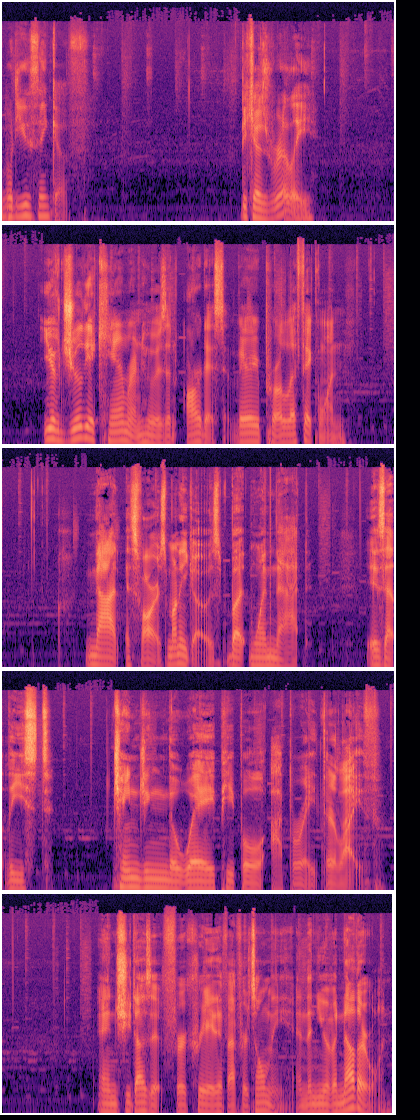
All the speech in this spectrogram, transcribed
what do you think of? Because really, you have Julia Cameron, who is an artist, a very prolific one. Not as far as money goes, but one that is at least changing the way people operate their life. And she does it for creative efforts only. And then you have another one,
